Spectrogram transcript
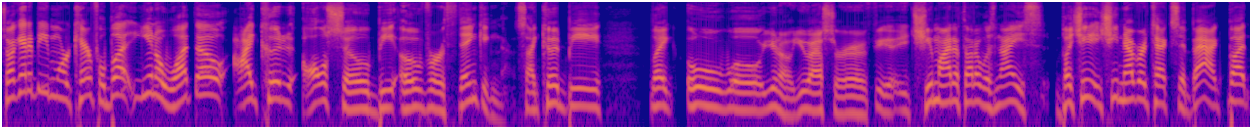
so I got to be more careful. But you know what, though? I could also be overthinking this. I could be like, oh, well, you know, you asked her if she might have thought it was nice, but she she never texted back. But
